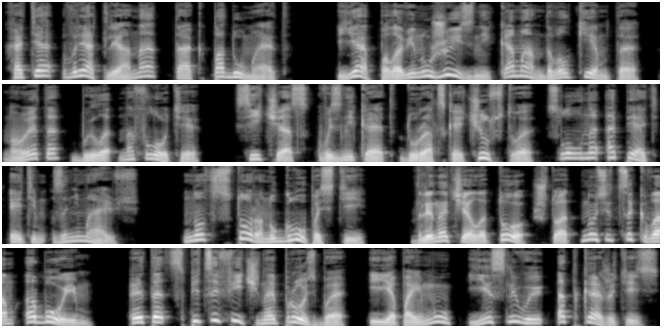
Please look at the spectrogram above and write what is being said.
хотя вряд ли она так подумает. Я половину жизни командовал кем-то, но это было на флоте. Сейчас возникает дурацкое чувство, словно опять этим занимаюсь. Но в сторону глупости. Для начала то, что относится к вам обоим. Это специфичная просьба, и я пойму, если вы откажетесь.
